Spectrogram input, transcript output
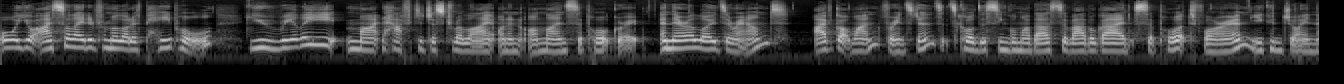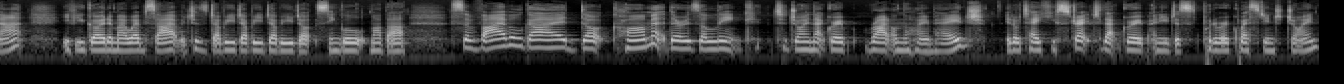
or you're isolated from a lot of people, you really might have to just rely on an online support group. And there are loads around. I've got one, for instance. It's called the Single Mother Survival Guide Support Forum. You can join that if you go to my website, which is www.singlemothersurvivalguide.com. There is a link to join that group right on the homepage. It'll take you straight to that group and you just put a request in to join.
